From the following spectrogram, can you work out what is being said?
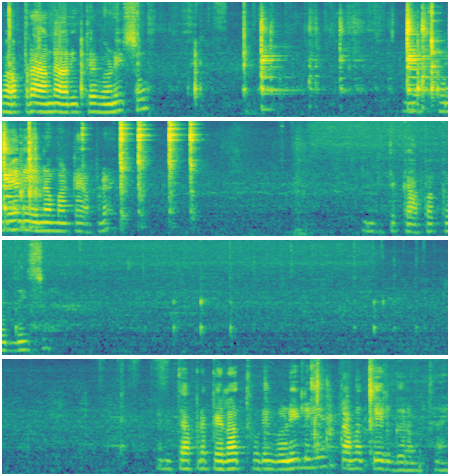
હવે આપણે આને આ રીતે વણીશું. અને ફૂલે ને એના માટે આપણે રીતે કાપા કરી દઈશું. એ રીતે આપણે પહેલાં થોડી વણી લઈએ, તો આમાં તેલ ગરમ થાય.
